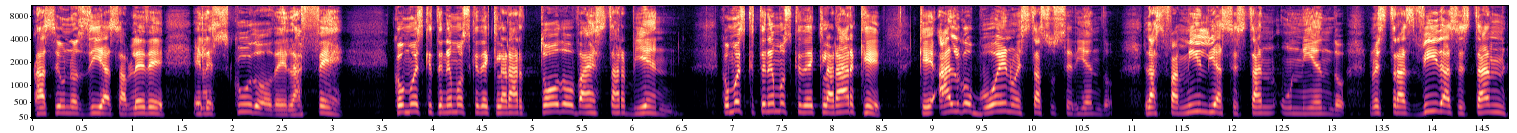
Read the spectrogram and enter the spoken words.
hace unos días hablé de el escudo de la fe. ¿Cómo es que tenemos que declarar todo va a estar bien? ¿Cómo es que tenemos que declarar que, que algo bueno está sucediendo? Las familias se están uniendo, nuestras vidas están,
